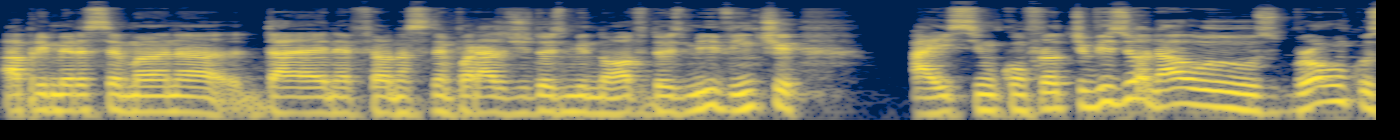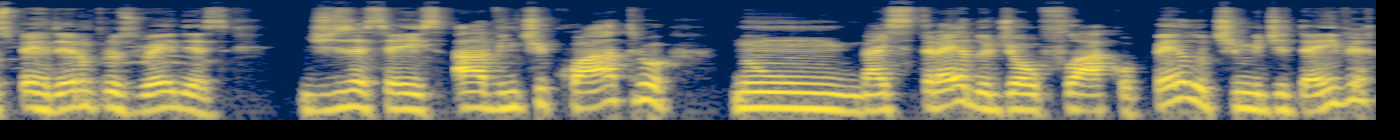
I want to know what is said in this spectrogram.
a primeira semana da NFL nessa temporada de 2009-2020, aí sim um confronto divisional, os Broncos perderam para os Raiders de 16 a 24, num, na estreia do Joe Flacco pelo time de Denver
